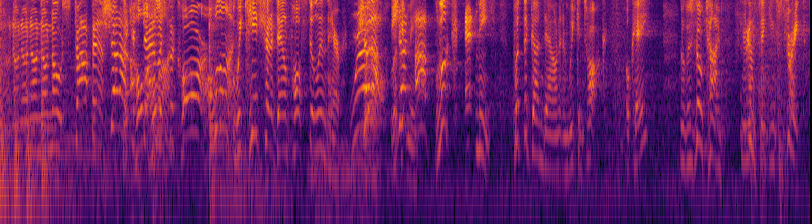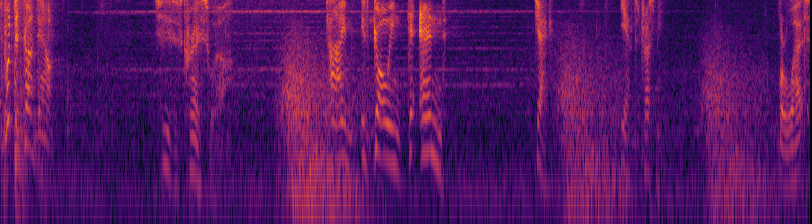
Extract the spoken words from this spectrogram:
No, no, no, no, no, no, stop him! Shut up! It could Hold, hold damage on. the core! Hold on. We can't shut it down. Paul's still in there. Will! Shut up! Look Shut at me. up! Look at me. Put the gun down and we can talk. Okay? No, there's no time. You're not thinking straight. Put the gun down. Jesus Christ, Will. Time is going to end. Jack, you have to trust me. Or what?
